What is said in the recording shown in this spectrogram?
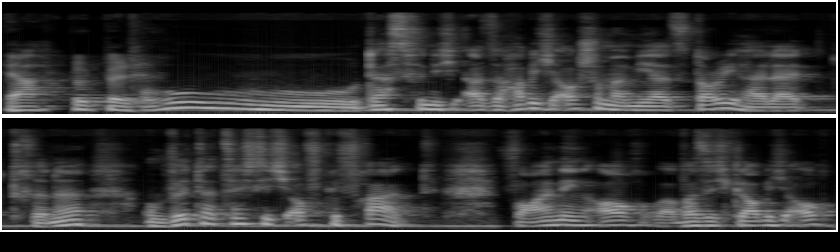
Ja, Blutbild. Oh, das finde ich, also habe ich auch schon mal mir als Story-Highlight drinne und wird tatsächlich oft gefragt. Vor allen Dingen auch, was ich glaube ich auch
